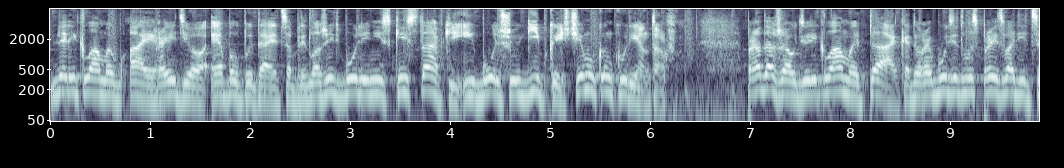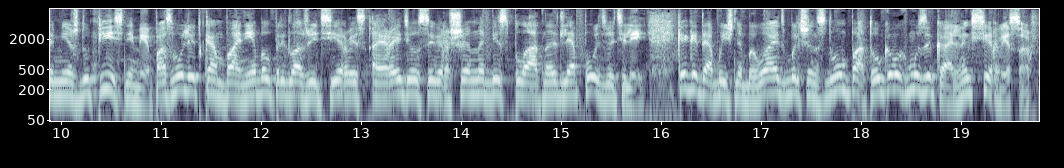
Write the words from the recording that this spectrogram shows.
Для рекламы в iRadio Apple пытается предложить более низкие ставки и большую гибкость, чем у конкурентов. Продажа аудиорекламы, та, которая будет воспроизводиться между песнями, позволит компании Apple предложить сервис iRadio совершенно бесплатно для пользователей, как это обычно бывает с большинством потоковых музыкальных сервисов.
